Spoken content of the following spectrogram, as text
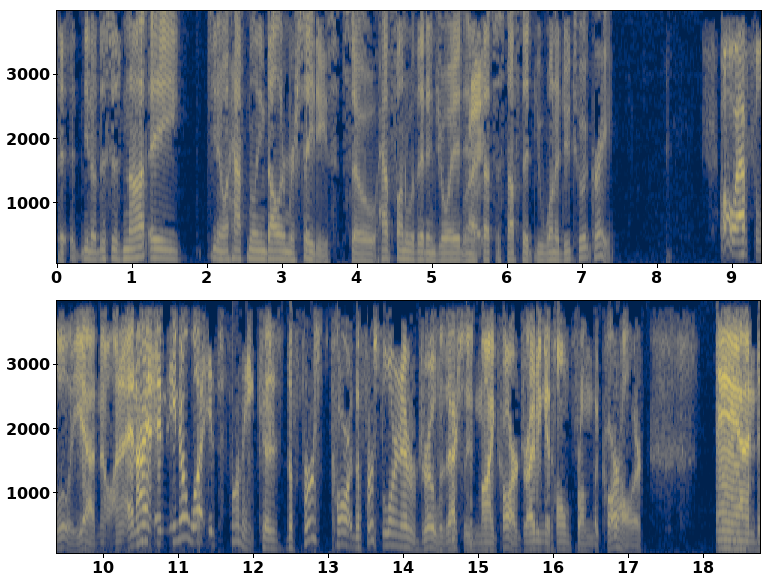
it, it- you know this is not a you know a half million dollar Mercedes. So have fun with it, enjoy it, and Right. if that's the stuff that you want to do to it, great. Oh, absolutely, yeah, no, and, and I, and you know what? It's funny because the first car, the first DeLorean I ever drove was actually my car, driving it home from the car hauler, and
